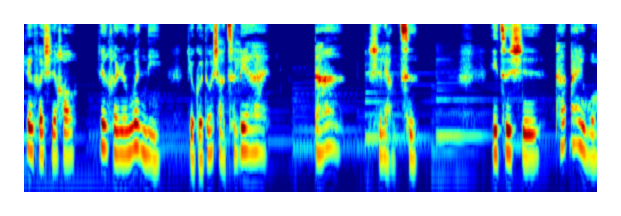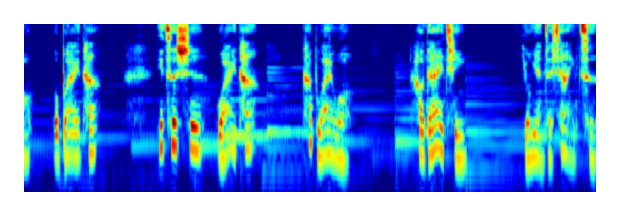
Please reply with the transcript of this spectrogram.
任何时候。任何人问你有过多少次恋爱，答案是两次，一次是他爱我，我不爱他；一次是我爱他，他不爱我。好的爱情，永远在下一次。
